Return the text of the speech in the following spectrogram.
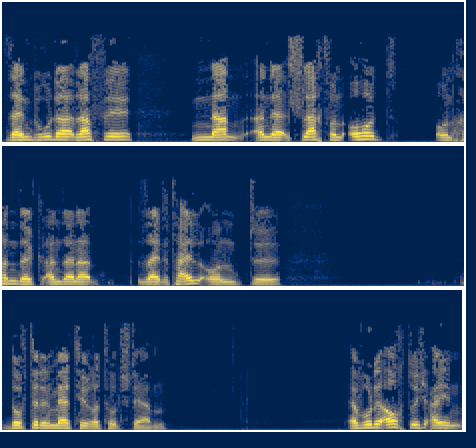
Sein Bruder Rafi nahm an der Schlacht von Uhud und Khandak an seiner Seite teil und äh, durfte den Märtyrertod sterben. Er wurde auch durch einen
